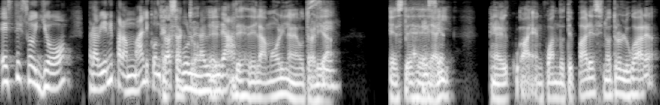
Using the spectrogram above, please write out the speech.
este soy yo, para bien y para mal y con toda su eh, vulnerabilidad. Desde el amor y la neutralidad. Es desde ahí. En, el, en, cuando te pares en otro lugar,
